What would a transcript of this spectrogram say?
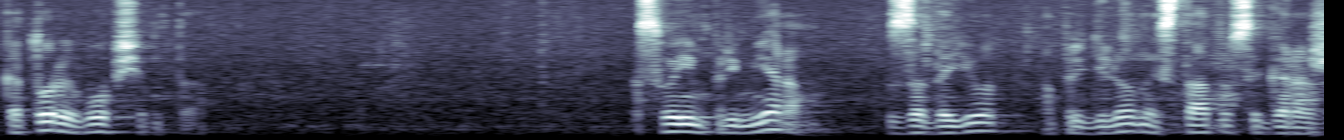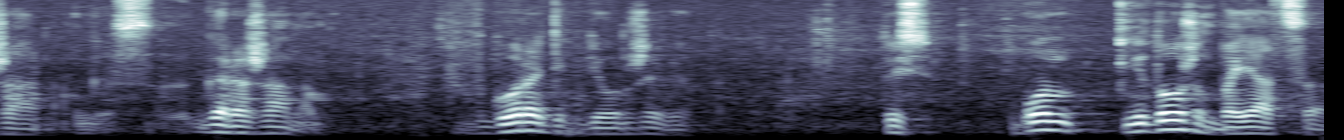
который, в общем-то, своим примером задает определенные статусы горожан, горожанам в городе, где он живет. То есть он не должен бояться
